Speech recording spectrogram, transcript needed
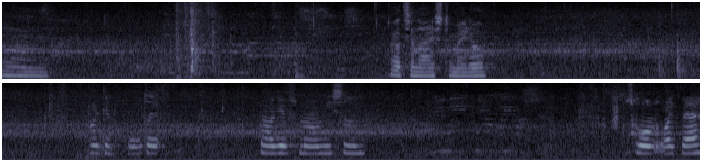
Mmm. That's a nice tomato. I can hold it. I'll give mommy some. Just hold it like that.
